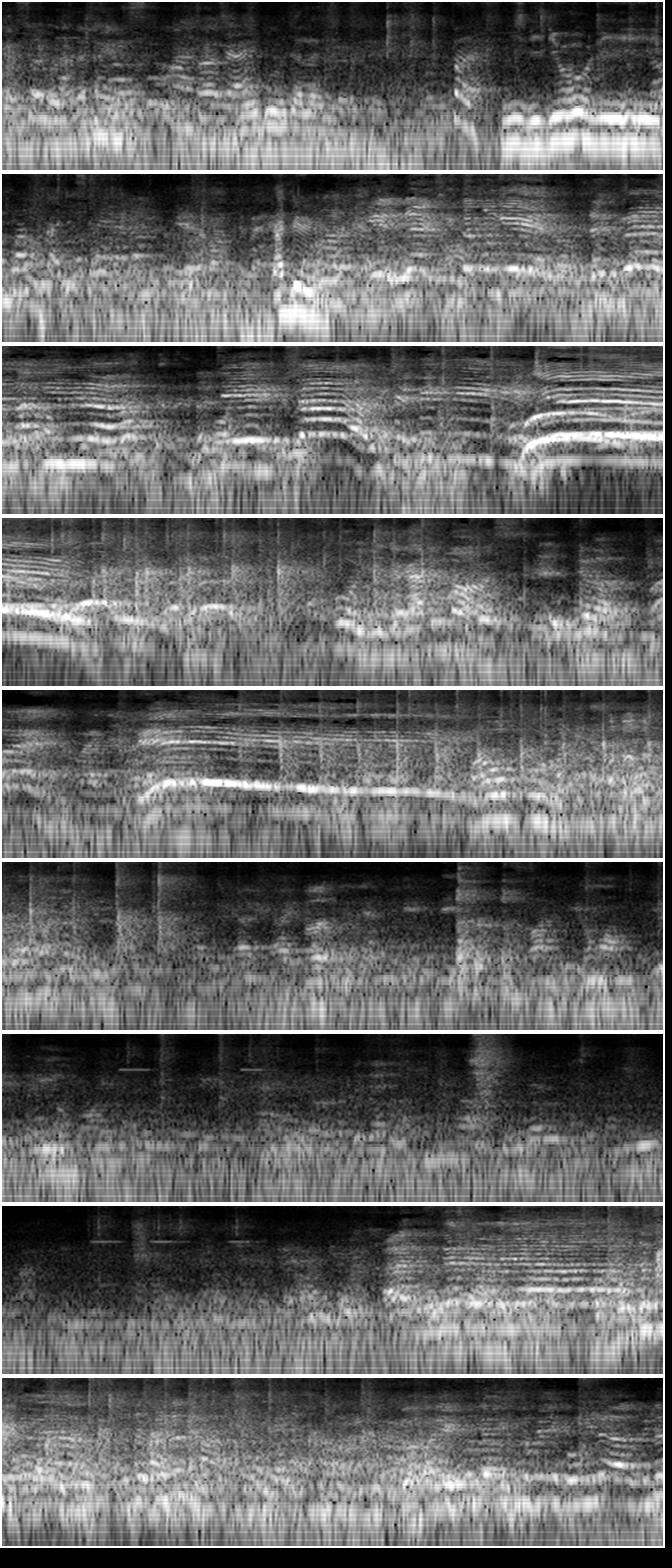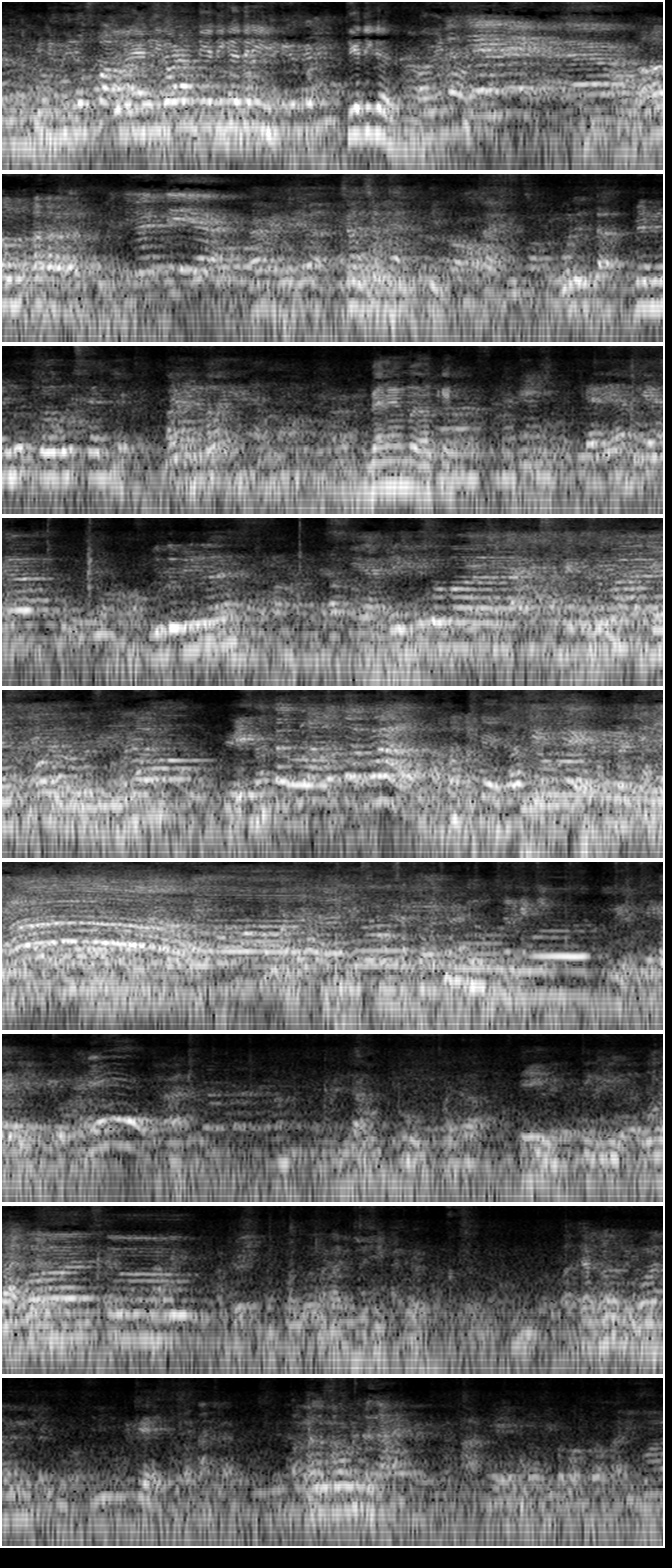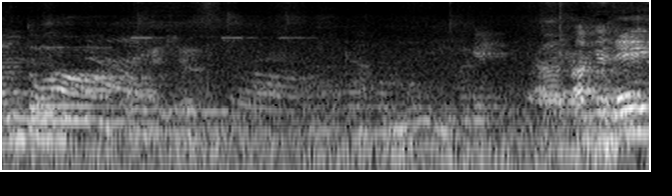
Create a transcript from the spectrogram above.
good Dua jalan. Ni video ni. Ada. Okay, next kita panggil the grand lucky winner Encik Syah, Encik Fikri. Oh, you dah ada bos. Powerful. Alright, terima kasih banyak. Ada tiga orang, tiga tiga tadi. Tiga tiga. Band member kalau boleh sekali? Band member? Band member, okey. Winners. Thank you so much. Thank you so much. Eh, kita tak dapat lah. Okey, satu. One, Thank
